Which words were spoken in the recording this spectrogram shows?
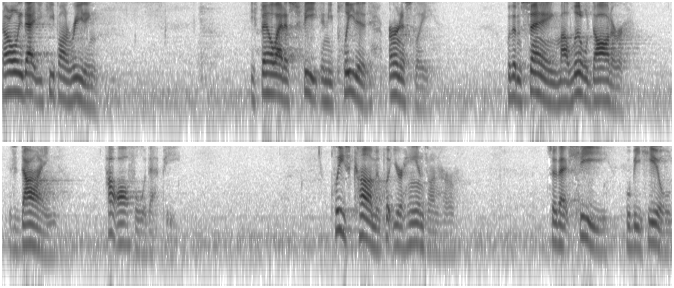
Not only that, you keep on reading. He fell at his feet and he pleaded earnestly with him, saying, My little daughter is dying. How awful would that be? Please come and put your hands on her so that she will be healed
